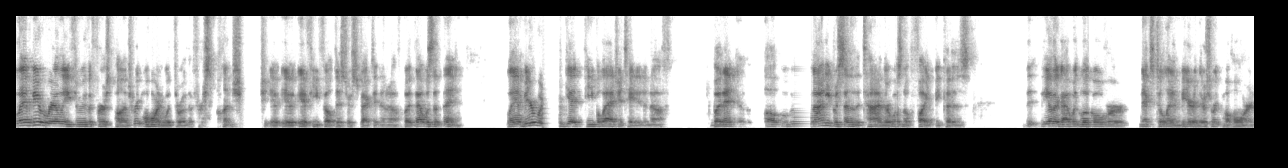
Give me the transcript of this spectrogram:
Laimbeer rarely threw the first punch. Rick Mahorn would throw the first punch if, if he felt disrespected enough. But that was the thing. Laimbeer would get people agitated enough, but uh, ninety percent of the time there was no fight because the, the other guy would look over next to Laimbeer and there's Rick Mahorn.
